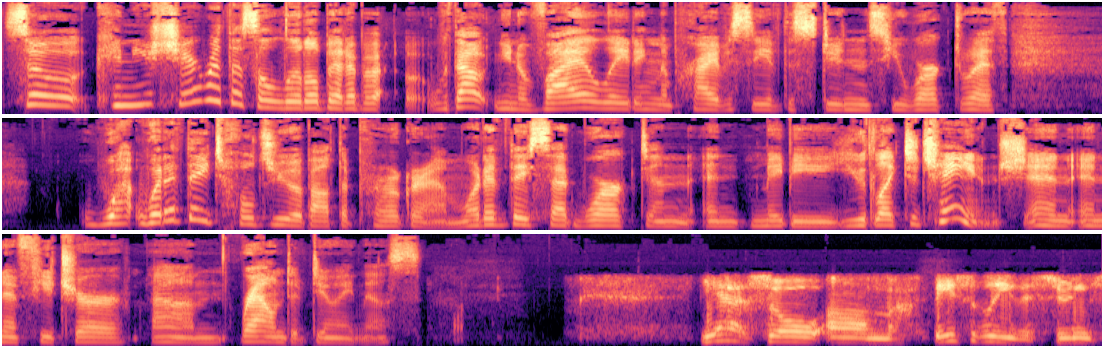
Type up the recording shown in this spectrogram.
So, can you share with us a little bit about, without you know violating the privacy of the students you worked with? What what have they told you about the program? What have they said worked, and and maybe you'd like to change in in a future um, round of doing this? Yeah. So um, basically, the students,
